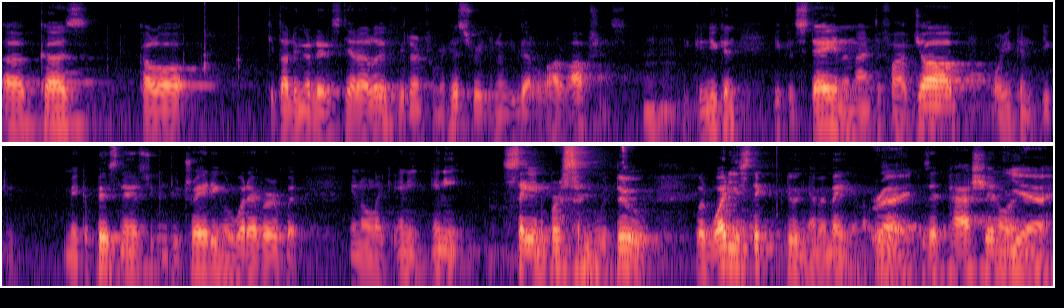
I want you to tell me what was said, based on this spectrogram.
uh, because kalau kita dengar dari sejarah lo, if you learn from your history, you know, you got a lot of options. You can you can you can stay in a nine to five job, or you can you can make a business, you can do trading or whatever. But you know, like any any sane person would do. But why do you stick doing MMA? You know, Right. Is it passion or Yeah,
